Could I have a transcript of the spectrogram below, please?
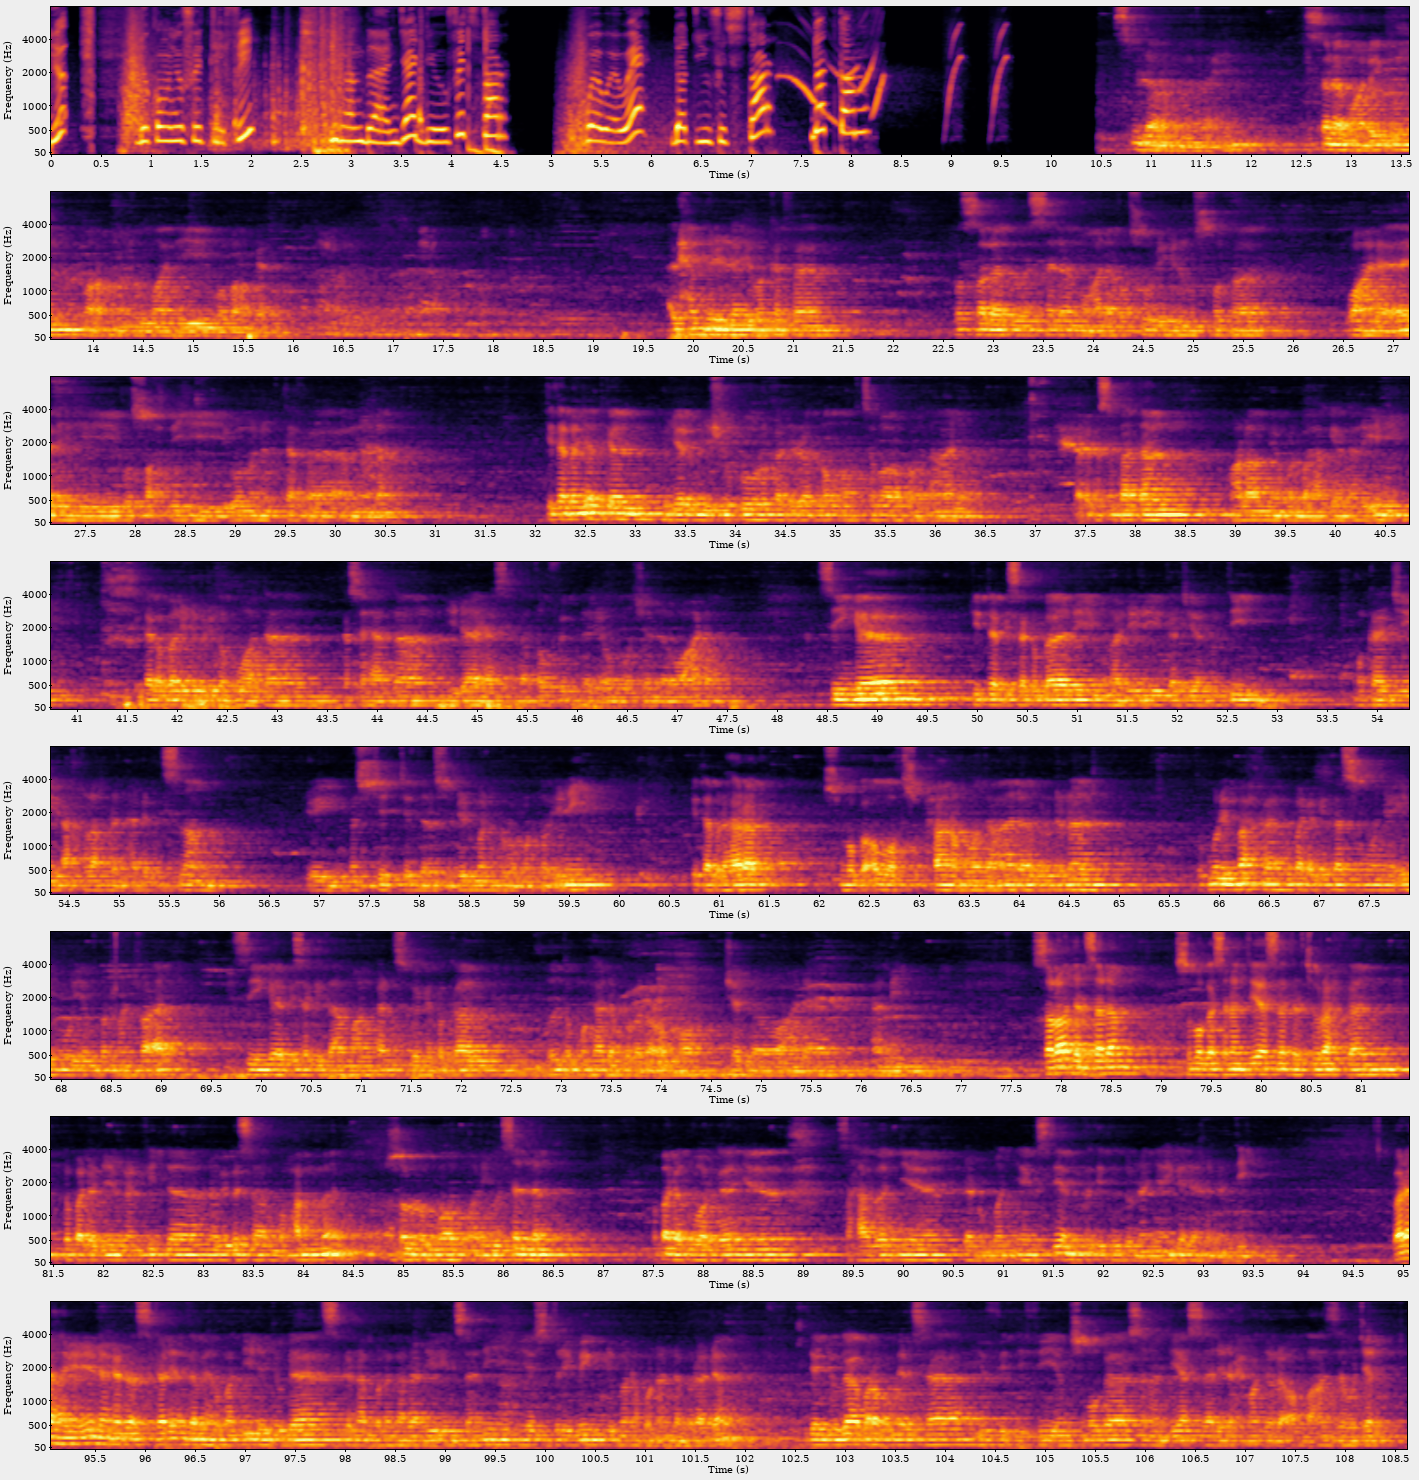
Yuk, dukung UFIT TV dengan belanja di UFIT Store. www.ufitstore.com Bismillahirrahmanirrahim. Assalamualaikum warahmatullahi wabarakatuh. Alhamdulillah wa kafa Wassalatu wassalamu ala rasulihil mustafa Alihi wa sahbihi wa man iktafa amma Kita panjatkan puja dan syukur kehadirat Allah Tabaraka wa taala. Pada kesempatan malam yang berbahagia kali ini kita kembali diberi kekuatan, kesehatan, hidayah serta taufik dari Allah Jalla wa ala. Sehingga kita bisa kembali menghadiri kajian rutin mengkaji akhlak dan adab Islam di Masjid Jenderal Sudirman Purwokerto ini. Kita berharap semoga Allah Subhanahu wa taala berkenan untuk melimpahkan kepada kita semuanya ilmu yang bermanfaat sehingga bisa kita amalkan sebagai bekal untuk menghadap kepada Allah Jalla wa ala. Amin. Salam dan salam semoga senantiasa tercurahkan kepada junjungan kita Nabi besar Muhammad sallallahu alaihi wasallam kepada keluarganya, sahabatnya dan umatnya yang setia mengikuti tuntunannya hingga akhir nanti. Para hadirin dan hadirat sekalian kami hormati dan juga segenap pendengar radio Insani via streaming di mana pun anda berada dan juga para pemirsa Yufi TV yang semoga senantiasa dirahmati oleh Allah Azza wa Jalla.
